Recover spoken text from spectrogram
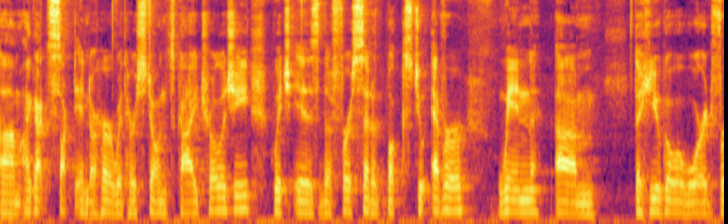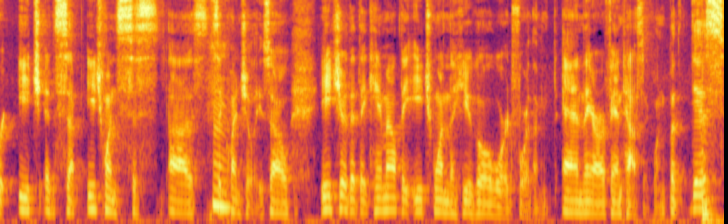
Um, I got sucked into her with her Stone Sky trilogy, which is the first set of books to ever win um, the Hugo Award for each except each one uh, hmm. sequentially. So each year that they came out, they each won the Hugo Award for them, and they are a fantastic one. But this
